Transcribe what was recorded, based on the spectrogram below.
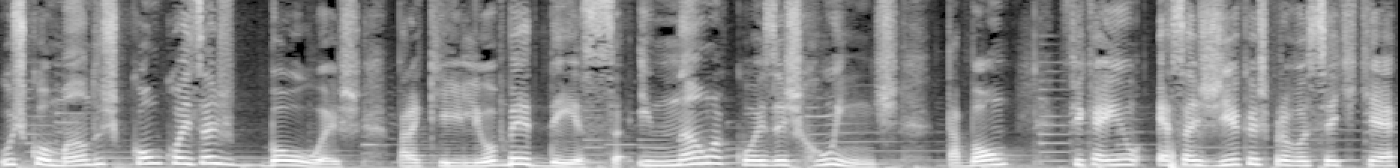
os comandos com coisas boas para que ele obedeça e não a coisas ruins, tá bom? Fica aí essas dicas para você que quer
